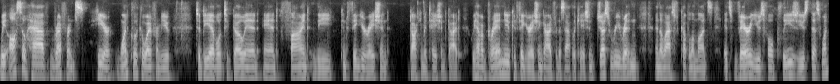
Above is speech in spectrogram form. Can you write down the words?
we also have reference here, one click away from you, to be able to go in and find the configuration documentation guide. We have a brand new configuration guide for this application, just rewritten in the last couple of months. It's very useful. Please use this one.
